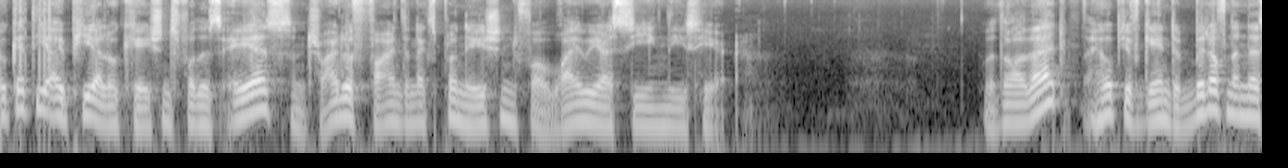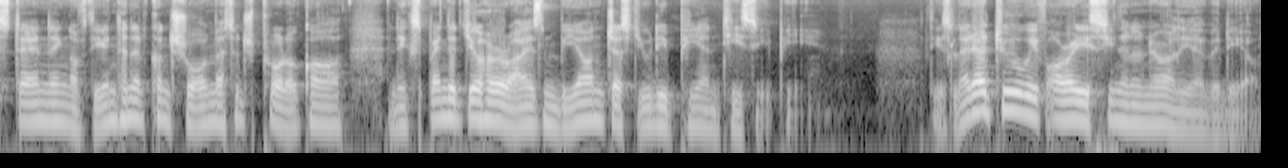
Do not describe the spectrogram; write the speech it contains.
Look at the IP allocations for this AS and try to find an explanation for why we are seeing these here. With all that, I hope you've gained a bit of an understanding of the Internet Control Message Protocol and expanded your horizon beyond just UDP and TCP. These latter two we've already seen in an earlier video,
